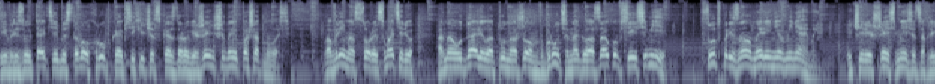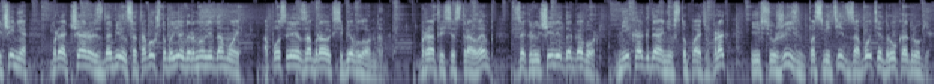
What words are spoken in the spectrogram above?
и в результате без того хрупкое психическое здоровье женщины пошатнулось. Во время ссоры с матерью она ударила ту ножом в грудь на глазах у всей семьи. Суд признал Мэри невменяемой и через шесть месяцев лечения брат Чарльз добился того, чтобы ее вернули домой, а после забрал к себе в Лондон. Брат и сестра Лэмп заключили договор никогда не вступать в брак и всю жизнь посвятить заботе друг о друге.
